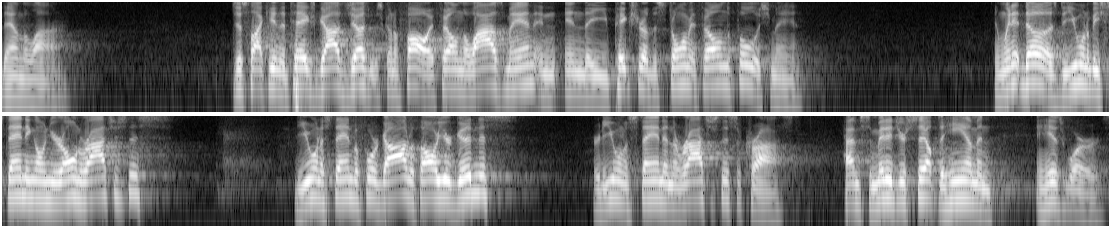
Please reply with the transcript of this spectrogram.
down the line. Just like in the text, God's judgment is going to fall. It fell on the wise man, and in the picture of the storm, it fell on the foolish man. And when it does, do you want to be standing on your own righteousness? Do you want to stand before God with all your goodness? Or do you want to stand in the righteousness of Christ? having submitted yourself to Him and, and His words.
